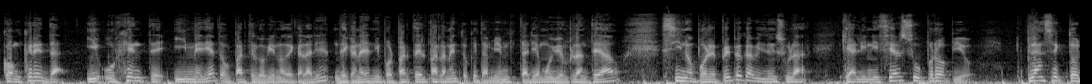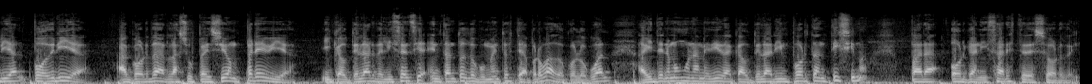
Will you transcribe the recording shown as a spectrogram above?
concreta y urgente e inmediata por parte del gobierno de Canarias, de Canarias ni por parte del Parlamento, que también estaría muy bien planteado, sino por el propio Cabildo Insular, que al iniciar su propio plan sectorial podría acordar la suspensión previa y cautelar de licencia en tanto el documento esté aprobado, con lo cual ahí tenemos una medida cautelar importantísima para organizar este desorden.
